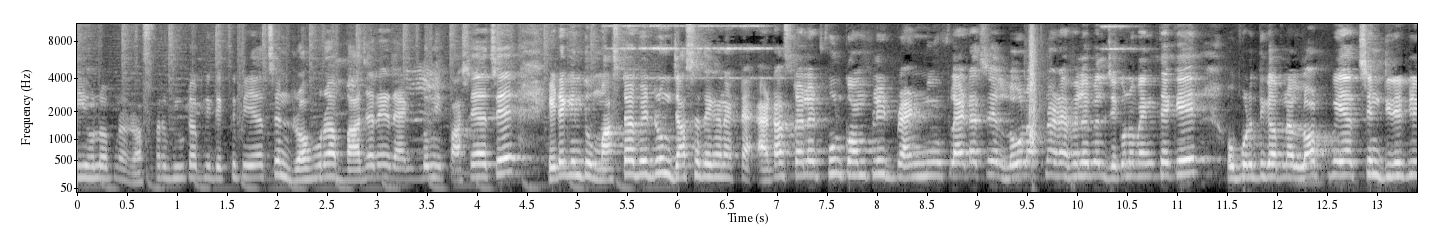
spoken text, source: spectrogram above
এই হলো আপনার রাস্তার ভিউটা আপনি দেখতে পেয়ে যাচ্ছেন, রহরা বাজারের একদমই পাশে আছে, এটা কিন্তু মাস্টার বেডরুম যার সাথে এখানে একটা attach toilet full complete brand new flat আছে লোন আপনার অ্যাভেলেবেল যে কোনো ব্যাংক থেকে ওপরের দিকে আপনার লট পেয়ে যাচ্ছেন। ডিরেক্টলি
